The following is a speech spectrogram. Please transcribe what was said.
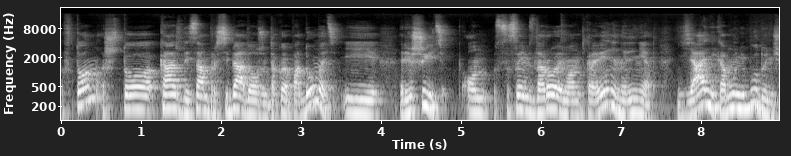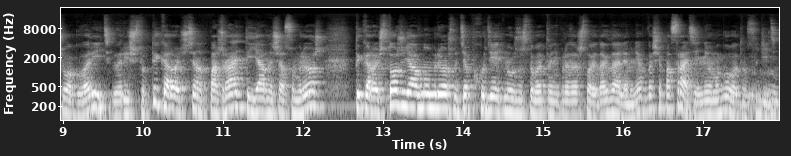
в том, что каждый сам про себя должен такое подумать и решить, он со своим здоровьем, он откровенен или нет. Я никому не буду ничего говорить. Говорить, что ты, короче, тебе надо пожрать, ты явно сейчас умрешь, ты, короче, тоже явно умрешь, но тебе похудеть нужно, чтобы этого не произошло и так далее. Мне вообще посрать, я не могу в этом судить.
